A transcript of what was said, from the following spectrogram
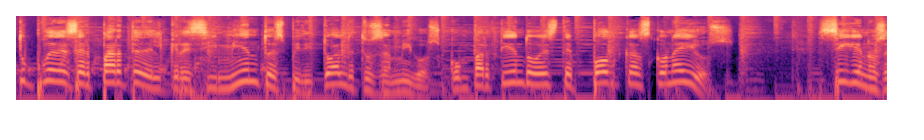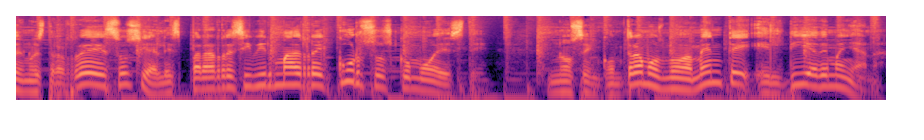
Tú puedes ser parte del crecimiento espiritual de tus amigos compartiendo este podcast con ellos. Síguenos en nuestras redes sociales para recibir más recursos como este. Nos encontramos nuevamente el día de mañana.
